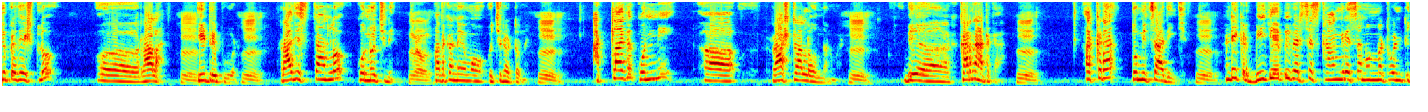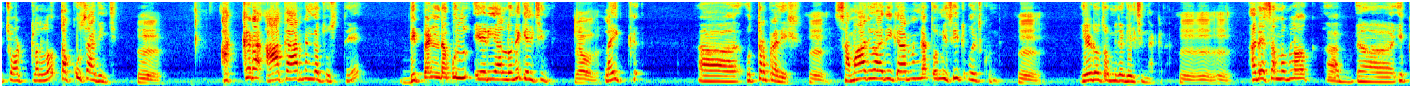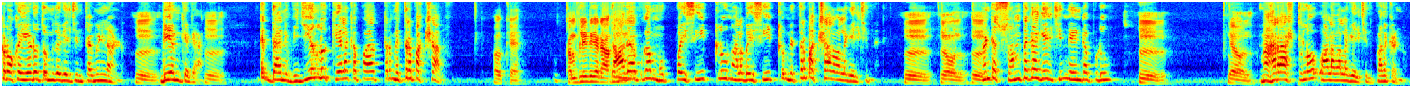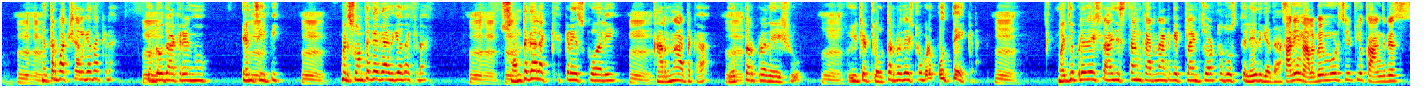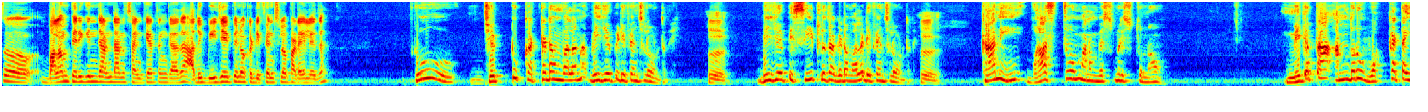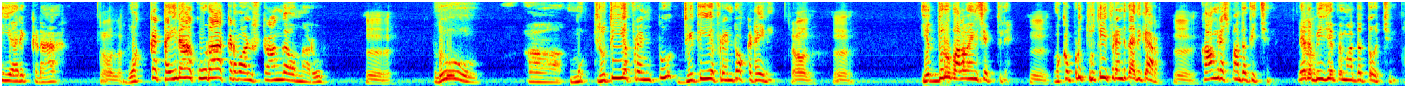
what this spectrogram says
మధ్యప్రదేశ్లో రాలా. ఈ ట్రిప్ కూడా. రాజస్థాన్లో కొన్ని వచ్చినాయి. పదకొండు ఏమో వచ్చినట్టున్నాయి. అట్లాగా కొన్ని రాష్ట్రాల్లో ఉందన్నమాట. కర్ణాటక. అక్కడ తొమ్మిది సాధించింది. అంటే ఇక్కడ బీజేపీ వర్సెస్ కాంగ్రెస్ అని ఉన్నటువంటి చోట్లలో తక్కువ సాధించింది. అక్కడ ఆ కారణంగా చూస్తే డిపెండబుల్ ఏరియాల్లోనే గెలిచింది. లైక్ ఉత్తరప్రదేశ్. సమాజ్వాదీ కారణంగా తొమ్మిది సీట్లు గెలుచుకుంది. ఏడో తొమ్మిదో గెలిచింది అక్కడ. అదే సందర్భంలో ఇక్కడ ఒక ఏడో తొమ్మిదో గెలిచింది తమిళనాడు డిఎంకే గారు. ఉమ్. అంటే దాని విజయంలో కీలక పాత్ర మిత్రపక్షాలు. ఓకే. కంప్లీట్గా దాదాపుగా ముప్పై సీట్లు నలభై సీట్లు మిత్రపక్షాల వల్ల గెలిచింది అంటే సొంతగా గెలిచింది ఏంటప్పుడు? మహారాష్ట్రలో వాళ్ళ వల్ల గెలిచింది పదకొండు. మిత్రపక్షాలు కదా అక్కడ. ఉద్ధవ్ థాకరేను ఎన్సిపి. మరి సొంతగా కాదు కదా అక్కడ? సొంతగా లెక్క ఎక్కడ వేసుకోవాలి? కర్ణాటక ఉత్తరప్రదేశ్ ఉమ్, ఇటట్లో ఉత్తరప్రదేశ్లో కూడా పొత్తే ఇక్కడ. మధ్యప్రదేశ్ రాజస్థాన్ కర్ణాటక ఇట్లాంటి చోట్ల చూస్తే లేదు కదా? కానీ నలభై మూడు సీట్లు కాంగ్రెస్ బలం పెరిగింది అనడానికి సంకేతం కాదా? అది బీజేపీని ఒక డిఫెన్స్లో పడేయలేదా? ఇప్పుడు జట్టు కట్టడం వలన బీజేపీ డిఫెన్స్లో ఉంటది బీజేపీ సీట్లు తగ్గడం వల్ల డిఫెన్స్లో ఉంటది కానీ వాస్తవం మనం విస్మరిస్తున్నాం. మిగతా అందరూ ఒక్కటయ్యారు ఇక్కడ. ఒక్కటైనా కూడా అక్కడ వాళ్ళు స్ట్రాంగ్గా ఉన్నారు. ఇప్పుడు తృతీయ ఫ్రంట్ ద్వితీయ ఫ్రంట్ ఒక్కటైనవి ఇద్దరు బలమైన శక్తులే. ఒకప్పుడు తృతీయ ఫ్రంట్ అధికారం. కాంగ్రెస్ మద్దతు ఇచ్చింది. లేదా బీజేపీ మద్దతు వచ్చింది.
